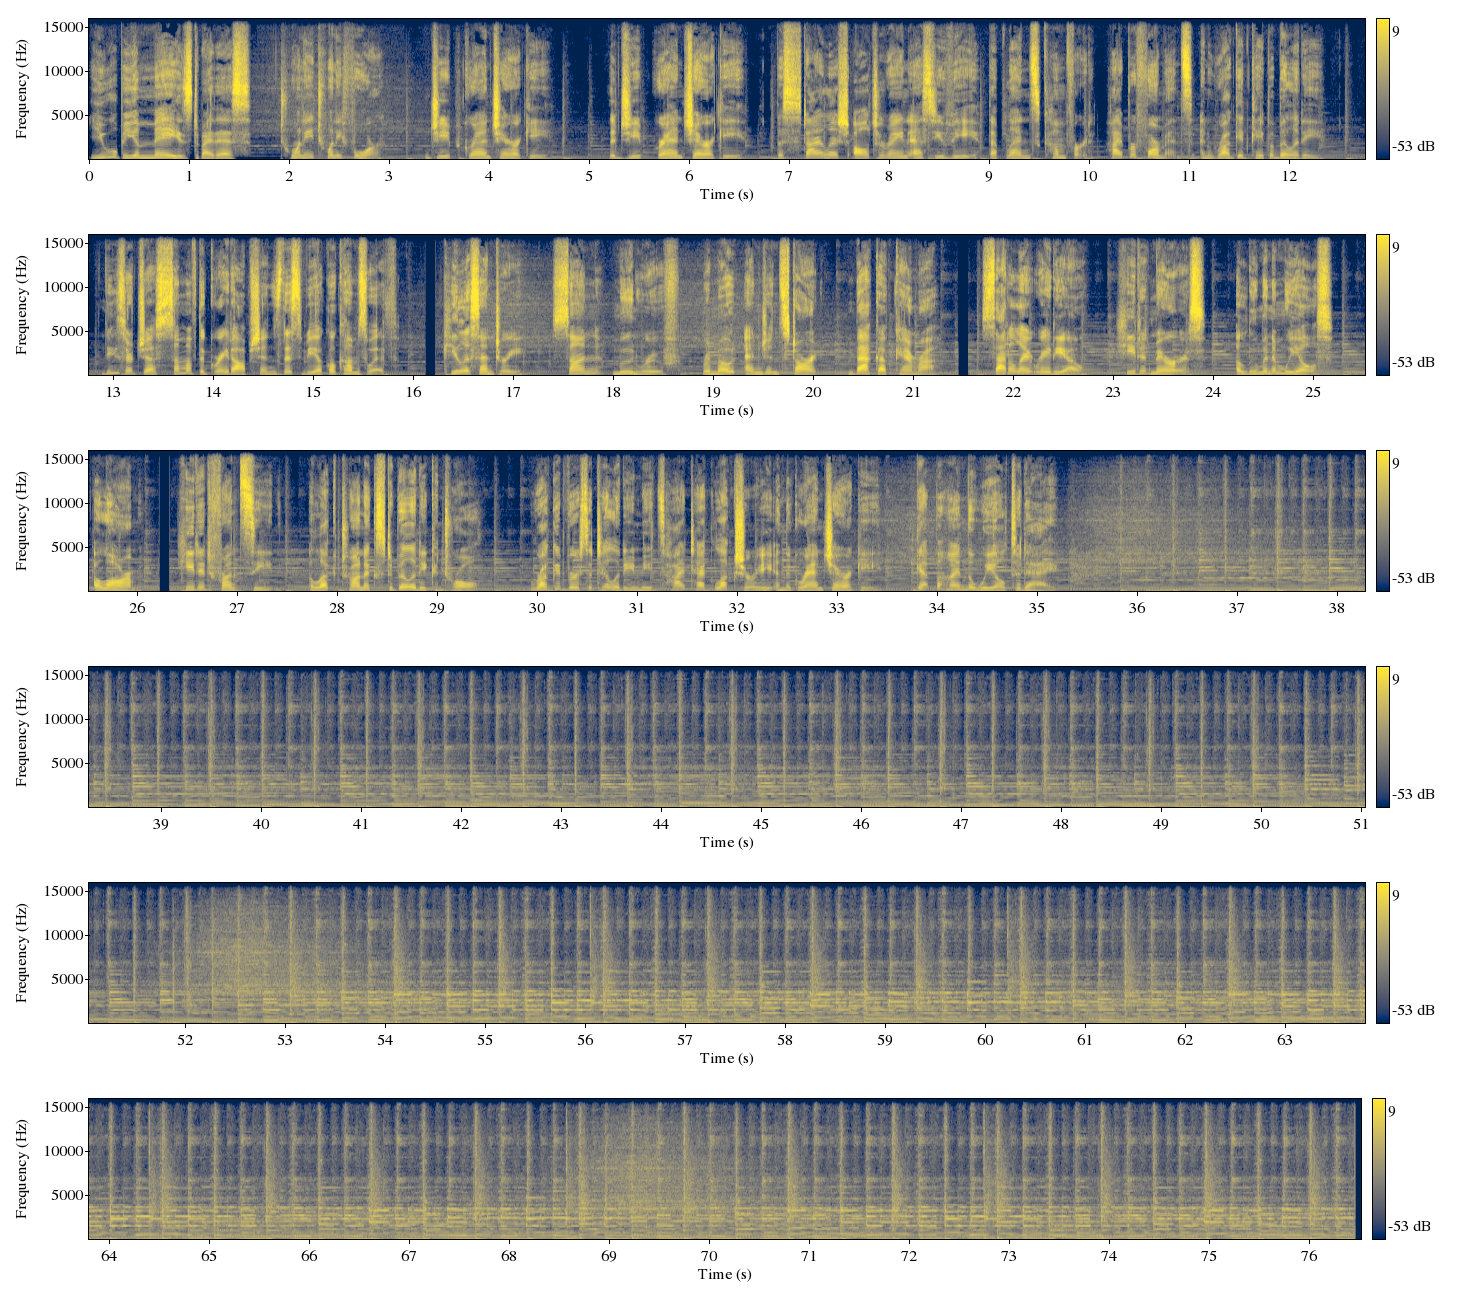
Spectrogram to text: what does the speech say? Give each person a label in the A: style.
A: You will be amazed by this 2024 Jeep Grand Cherokee. The Jeep Grand Cherokee, the stylish all-terrain SUV that blends comfort, high performance, and rugged capability. These are just some of the great options this vehicle comes with. Keyless entry, sun, moonroof, remote engine start, backup camera, satellite radio, heated mirrors, aluminum wheels, alarm, heated front seat, electronic stability control. Rugged versatility meets high-tech luxury in the Grand Cherokee. Get behind the wheel today.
